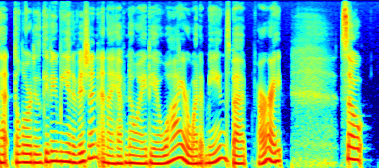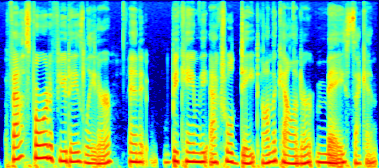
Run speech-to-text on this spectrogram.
that the Lord is giving me in a vision. And I have no idea why or what it means, but all right. So fast forward a few days later, and it became the actual date on the calendar, May 2nd.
